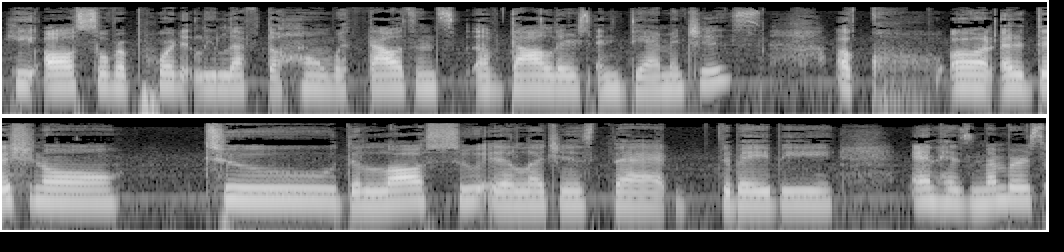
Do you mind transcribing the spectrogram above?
He also reportedly left the home with thousands of dollars in damages. A, uh, an additional to the lawsuit, it alleges that the baby and his members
